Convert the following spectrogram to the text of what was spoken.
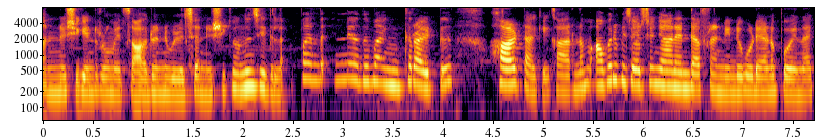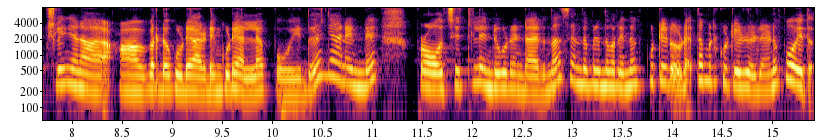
അന്വേഷിക്കും എന്റെ റൂംമേറ്റ്സ് ആരും എന്നെ വിളിച്ച് അന്വേഷിക്കുക ഒന്നും ചെയ്തില്ല. അപ്പോൾ എന്നെ എന്നെ അത് ഭയങ്കരമായിട്ട് ഹേർട്ടാക്കി കാരണം അവർ വിചാരിച്ചു ഞാൻ എന്റെ ആ ഫ്രണ്ടിന്റെ കൂടെയാണ് പോയത് ആക്ച്വലി ഞാൻ അവരുടെ കൂടെ ആരുടെയും കൂടെ അല്ല പോയത്. ഞാൻ എന്റെ പ്രോജക്റ്റിൽ എന്റെ കൂടെ ഉണ്ടായിരുന്ന സെന്തമിൽ എന്ന് പറയുന്ന കുട്ടിയുടെ കൂടെ തമിഴ് കുട്ടിയുടെ കൂടെയാണ് പോയത്.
